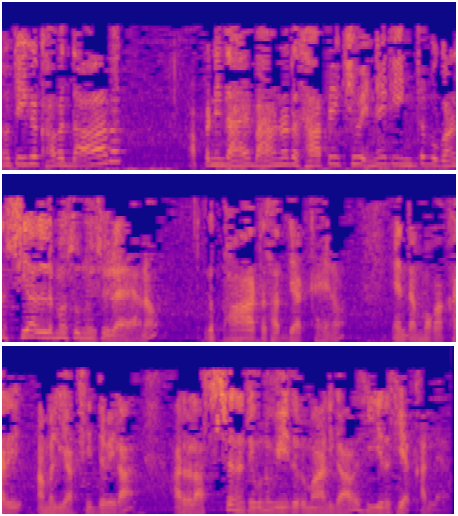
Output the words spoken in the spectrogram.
නමුත් ඒක කවදාවත් අපනිදාය භාවනාවට සාපේක්ෂව එන්නේ කි ඉඳපු ගමන් සියල්ලම සුනුසුලා යනවා. ඒක පාට සද්දයක් ඇහෙනවා. එතන මොකක් හරි අමලියක් සිද්ධ වෙලා අර ලස්සන තිබුණු වීදුරු මාලිගාව 100ක් කඩලා යනවා.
